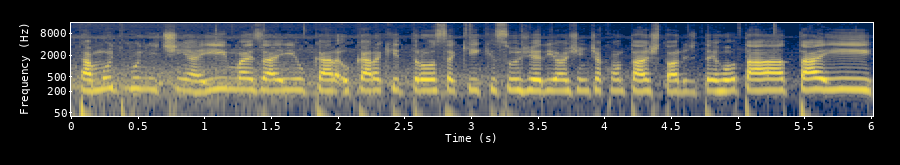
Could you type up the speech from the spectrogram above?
Tá muito bonitinho aí, mas aí o cara, o cara que trouxe aqui, que sugeriu a gente a contar a história de terror, tá, tá aí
